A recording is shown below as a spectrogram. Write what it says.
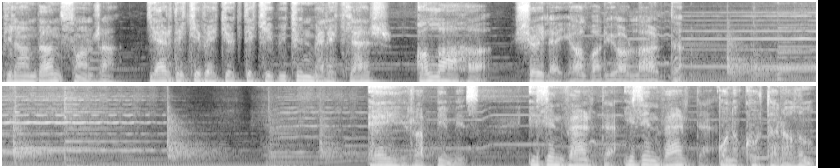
plandan sonra yerdeki ve gökteki bütün melekler Allah'a şöyle yalvarıyorlardı. Ey Rabbimiz! İzin ver de, izin ver de onu kurtaralım.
